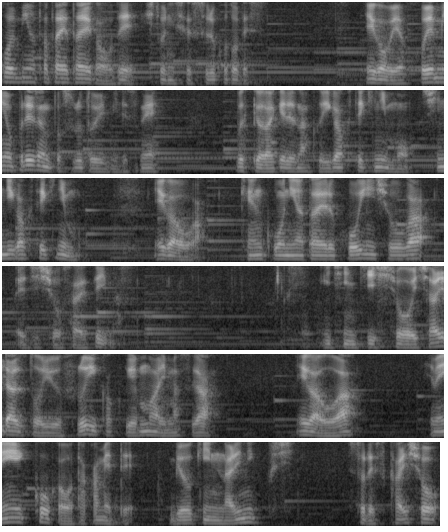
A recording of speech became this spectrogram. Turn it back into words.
笑みをたたえた笑顔で人に接することです。笑顔や微笑みをプレゼントするという意味ですね。仏教だけでなく医学的にも心理学的にも笑顔は健康に与える好印象が実証されています。一日一生医者いらずという古い格言もありますが笑顔は免疫効果を高めて病気になりにくくしストレス解消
